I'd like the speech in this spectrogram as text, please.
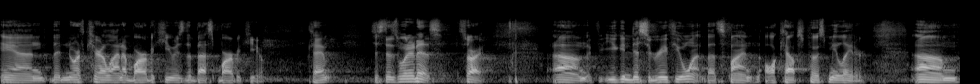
and that North Carolina barbecue is the best barbecue. Okay? Just is what it is. Sorry. Um, you can disagree if you want. That's fine. All caps post me later. Um,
